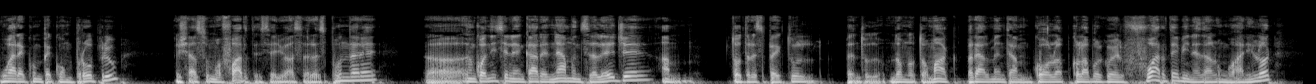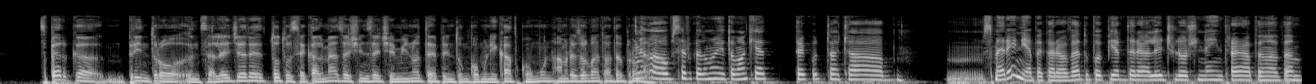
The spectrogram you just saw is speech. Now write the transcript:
oarecum pe compropriu își asumă foarte serioasă răspundere Uh, în condițiile în care ne-am înțelege, am tot respectul pentru domnul Tomac, realmente am colaborat cu el foarte bine de-a lungul anilor, Sper că, printr-o înțelegere, totul se calmează și în 10 minute, printr-un comunicat comun, am rezolvat toată problema. Observ că domnul Tomac a trecut acea Mm, smerenie pe care o avea după pierderea legilor și neintrarea PMP în,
